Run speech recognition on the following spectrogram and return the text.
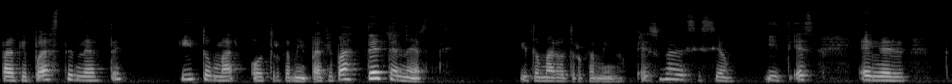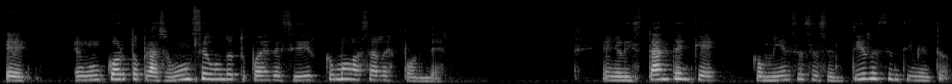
para que puedas tenerte y tomar otro camino, para que puedas detenerte y tomar otro camino. Es una decisión y es en, el, eh, en un corto plazo, en un segundo tú puedes decidir cómo vas a responder. En el instante en que comienzas a sentir resentimiento,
